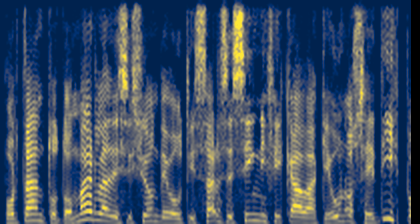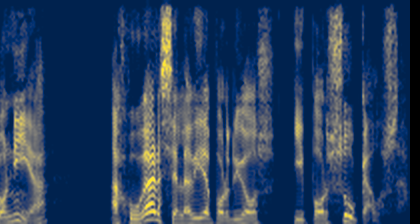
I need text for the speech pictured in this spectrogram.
Por tanto, tomar la decisión de bautizarse significaba que uno se disponía a jugarse la vida por Dios y por su causa.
